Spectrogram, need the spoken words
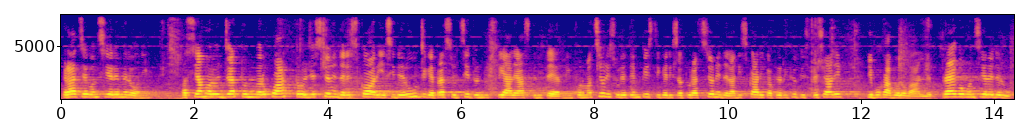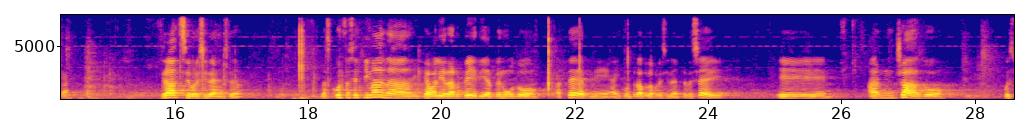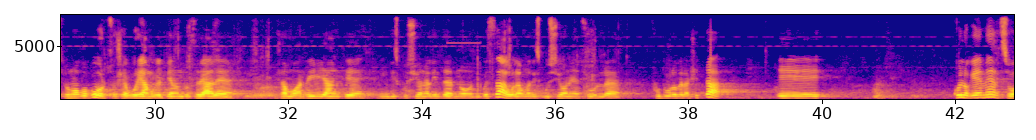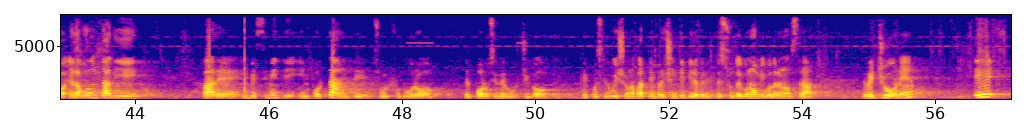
Grazie consigliere Meloni. Passiamo all'oggetto numero 4, gestione delle scorie siderurgiche presso il sito industriale Asti di Terni. Informazioni sulle tempistiche di saturazione della discarica per rifiuti speciali di Vocabolo Valle. Prego, consigliere De Luca. Grazie Presidente. La scorsa settimana il Cavaliere Arvedi è venuto a Terni, ha incontrato la Presidente De Sei e ha annunciato questo nuovo corso, ci auguriamo che il piano industriale diciamo, arrivi anche in discussione all'interno di quest'Aula, una discussione sul futuro della città. E quello che è emerso è la volontà di fare investimenti importanti sul futuro del polo siderurgico che costituisce una parte imprescindibile per il tessuto economico della nostra regione e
